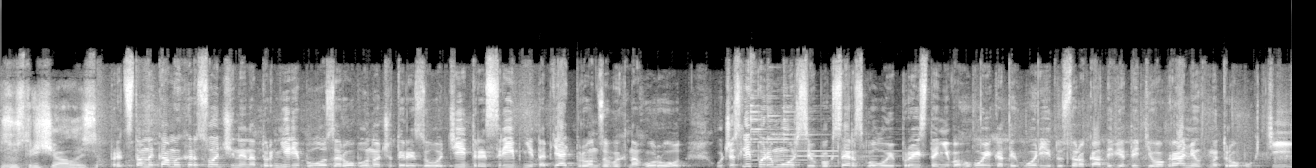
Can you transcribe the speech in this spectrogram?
зустрічалися. Представниками Херсонщини на турнірі було зароблено 4 золоті, 3 срібні та 5 бронзових нагород. У числі переможців боксер з голої пристані вагової категорії до 49 кілограмів Дмитро Бухтій.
